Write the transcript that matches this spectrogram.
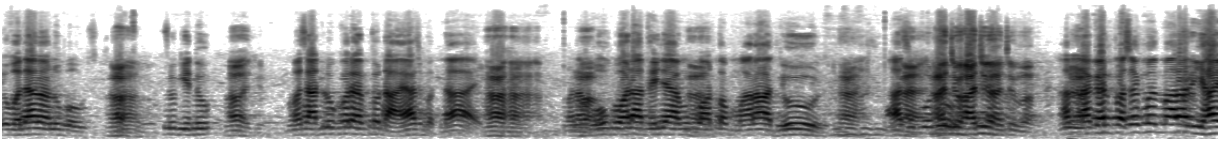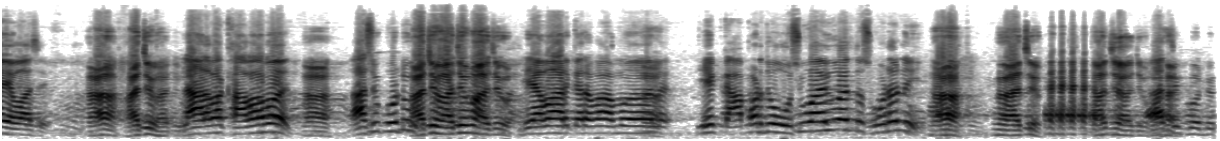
એ બધાના અનુભવ છે. શું કીધું? બસ આટલું કરે એમ તો ડાયા જ બધા પણ બહુ ગોળા થઈ જાય અમુક વાર તો મારા? હાજુ હાજુ હાજુ આ લગન પ્રસંગમાં મારા રિહા એવા છે. લાડવા ખાવામાં આ શું ખોટું? હાજુ હાજુ હાજુ વ્યવહાર કરવામાં એક કાપડ જો ઓછું આવ્યું હોય તો છોડો નહીં. હા હાજુ હાજુ હાજુ હાજુ ખોટું.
